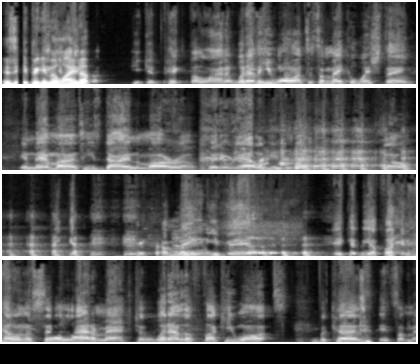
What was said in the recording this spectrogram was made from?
is he picking the He can lineup pick He can pick the lineup, whatever he wants. It's a make a wish thing. In their minds, he's dying tomorrow, but in reality, he's not. So he can pick the main event. It could be a fucking Hell in a Cell ladder match or whatever the fuck he wants because it's a make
